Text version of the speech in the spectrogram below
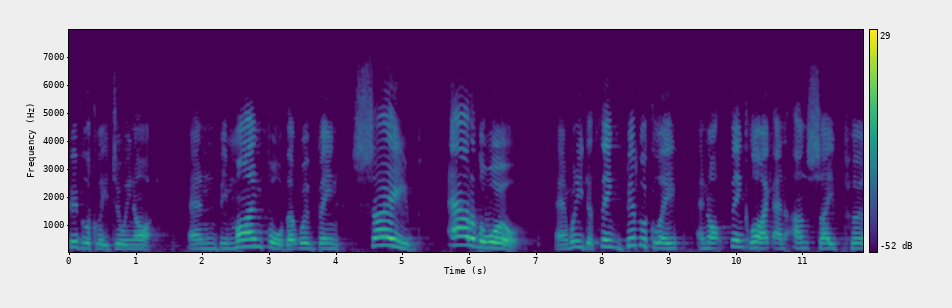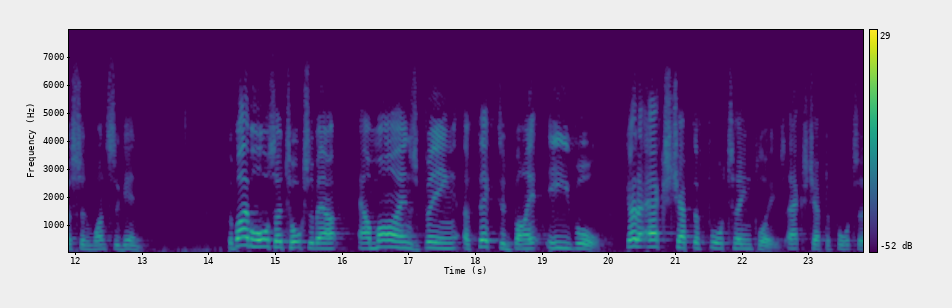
biblically, do we not? And be mindful that we've been saved out of the world. And we need to think biblically and not think like an unsaved person once again. The Bible also talks about our minds being affected by evil. Go to Acts chapter 14, please. Acts chapter 14.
